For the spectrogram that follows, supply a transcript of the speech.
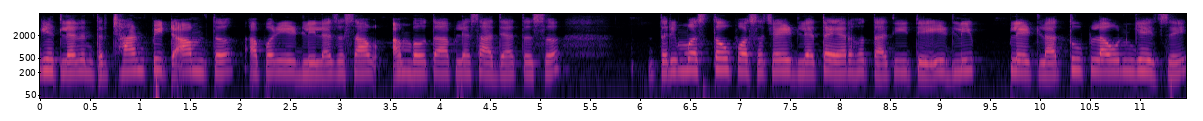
घेतल्यानंतर छान पीठ आंबतं आपण इडलीला जसं आंबवतं आपल्या साध्या तसं. तरी मस्त उपवासाच्या इडल्या तयार होतात. इथे इडली प्लेटला तूप लावून घ्यायचे.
